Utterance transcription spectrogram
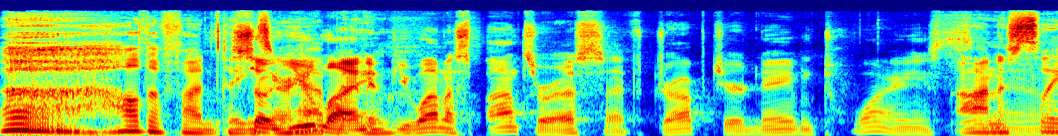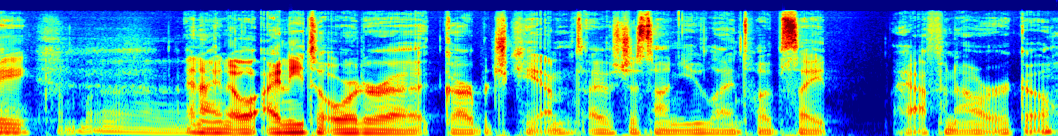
All the fun things so are Uline, if you want to sponsor us, I've dropped your name twice. now. Honestly, come on. and I know I need to order a garbage can. I was just on Uline's website half an hour ago.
